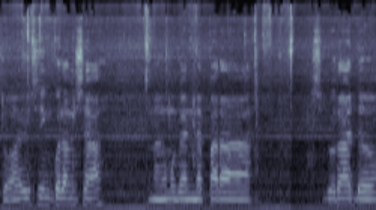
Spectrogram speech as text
So ayusin ko lang siya ng maganda para sigurado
